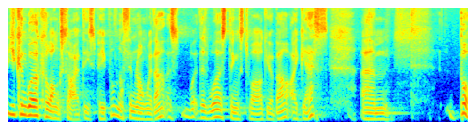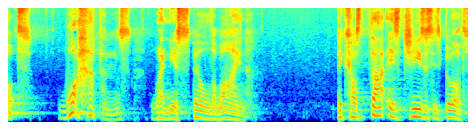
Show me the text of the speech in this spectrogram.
you can work alongside these people, nothing wrong with that. There's, there's worse things to argue about, I guess. Um, but what happens when you spill the wine? Because that is Jesus' blood.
